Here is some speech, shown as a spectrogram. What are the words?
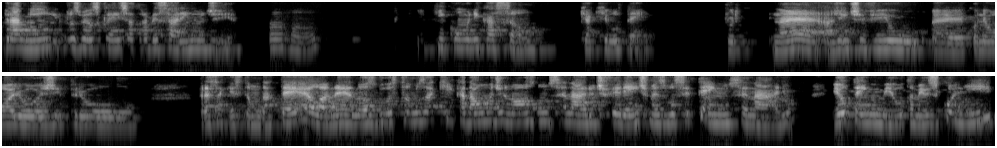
para mim e para os meus clientes atravessarem no dia. Uhum que comunicação que aquilo tem. Por, né, a gente viu, é, quando eu olho hoje para essa questão da tela, né, nós duas estamos aqui, cada uma de nós num cenário diferente, mas você tem um cenário, eu tenho o meu também, eu escolhi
